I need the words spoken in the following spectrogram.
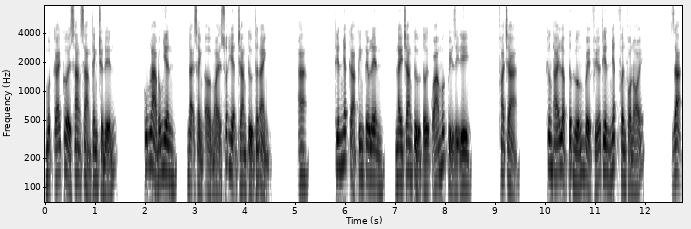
một cái cười sang sảng thanh truyền đến. Cũng là bỗng nhiên đại sảnh ở ngoài xuất hiện trang tử thân ảnh. A, thiên nhất cả kinh kêu lên, này trang tử tới quá mức quỷ dị đi. Pha trà. Khương thái lập tức hướng về phía thiên nhất phân phó nói. Dạ.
